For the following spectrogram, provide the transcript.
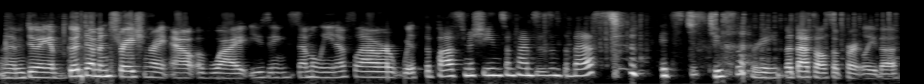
I'm doing a good demonstration right now of why using semolina flour with the pasta machine sometimes isn't the best. it's just too slippery, but that's also partly the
